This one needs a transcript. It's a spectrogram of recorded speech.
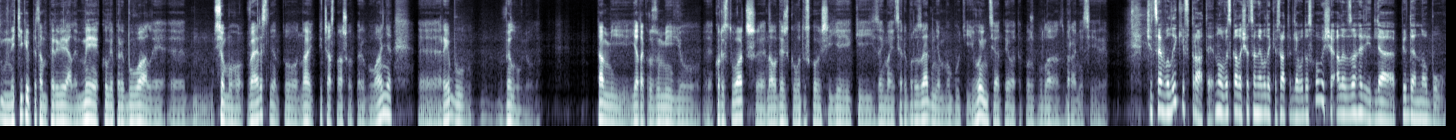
не тільки там перевіряли, ми коли перебували е, 7 вересня, то навіть під час нашого перебування е, рибу виловлювали. Там і, я так розумію, е, користувач е, на Одежському водосховищі є, який займається риборозведенням, мабуть, і його ініціатива також була збирання цієї риби. Чи це великі втрати? Ну, ви сказали, що це не великі втрати для водосховища, але взагалі для південного бугу.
